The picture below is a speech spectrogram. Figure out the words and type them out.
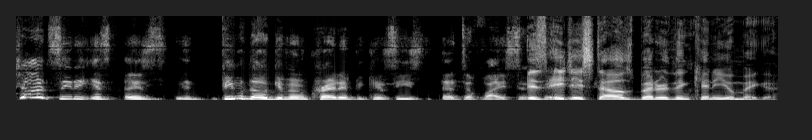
John Cena is is people don't give him credit because he's a divisive. Is figure. AJ Styles better than Kenny Omega?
